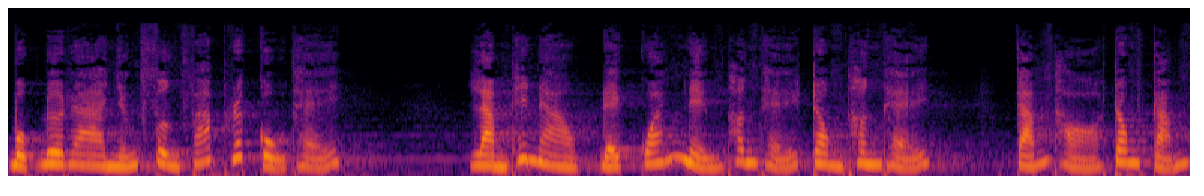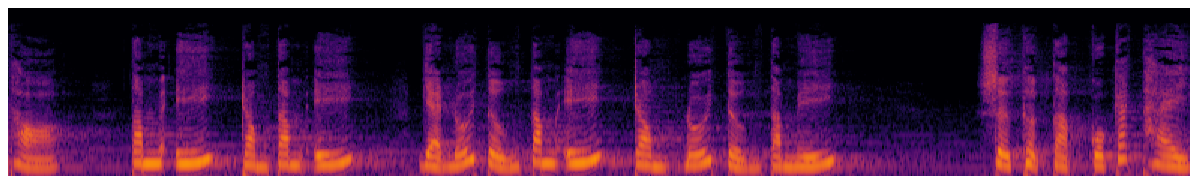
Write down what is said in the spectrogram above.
Bụt đưa ra những phương pháp rất cụ thể. Làm thế nào để quán niệm thân thể trong thân thể, cảm thọ trong cảm thọ, tâm ý trong tâm ý và đối tượng tâm ý trong đối tượng tâm ý. Sự thực tập của các thầy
